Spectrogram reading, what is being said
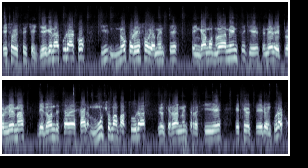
esos desechos lleguen a Curaco y no por eso obviamente tengamos nuevamente que tener el problema de dónde se va a dejar mucho más basura de lo que realmente recibe este vertedero en Curaco.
